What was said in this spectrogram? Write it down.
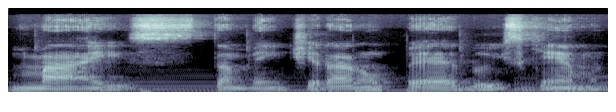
mas também tiraram o pé do esquema.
